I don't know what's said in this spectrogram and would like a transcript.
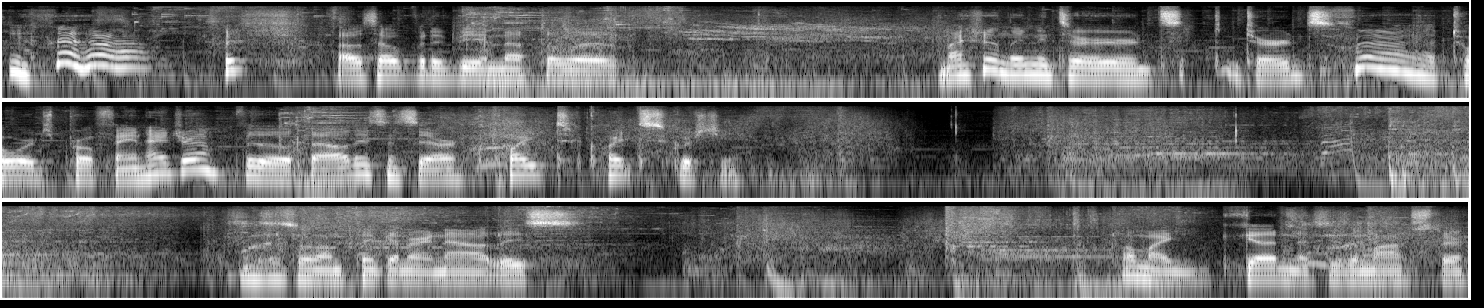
I was hoping it'd be enough to live. I'm actually leaning towards turds towards profane hydra for the lethality since they are quite quite squishy. This is what I'm thinking right now, at least. Oh my goodness, he's a monster.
